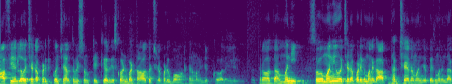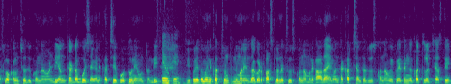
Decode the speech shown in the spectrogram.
హాఫ్ ఇయర్లో వచ్చేటప్పటికి కొంచెం హెల్త్ విషయం టేక్ కేర్ తీసుకోండి. బట్ తర్వాత వచ్చేటప్పటికి బాగుంటుందని మనం చెప్పుకోవాలండి. తర్వాత మనీ. సో మనీ వచ్చేటప్పటికి మనకు అర్ధక్షేదం అని చెప్పేసి మనం ఇందాక శ్లోకాలను చదువుకున్నామండి. ఎంత డబ్బు వచ్చినా కానీ ఖర్చు అయిపోతూనే ఉంటుంది. విపరీతమైన ఖర్చు ఉంటుంది. మనం ఇందాక కూడా ఫస్ట్లోనే చూసుకున్నాం. మనకు ఆదాయం అంతా ఖర్చు అంతా చూసుకున్నాం. విపరీతంగా ఖర్చులు వచ్చేస్తాయి.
